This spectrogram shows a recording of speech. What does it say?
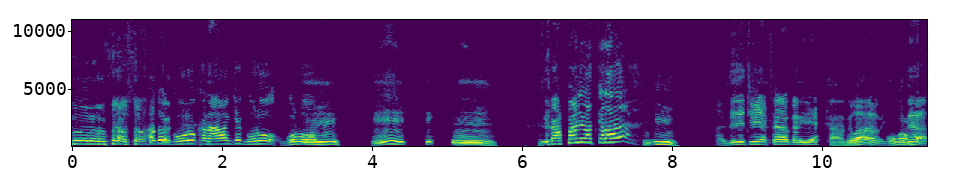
આ તો ઘોડો ખરા કે ઘોડો ઘોડો કાપવાની વાત કરા હજુ આજે જે ચીવી અક્ષરો કરી હે. વાહ, સીધા.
